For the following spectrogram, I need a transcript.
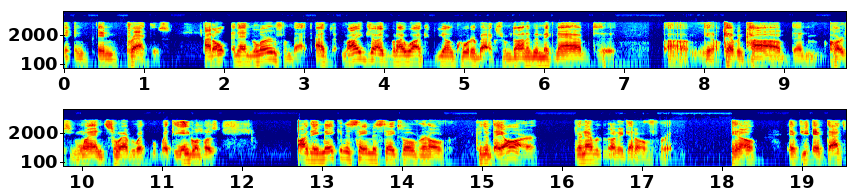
in in practice. I don't, and then learn from that. I, my judge when I watch young quarterbacks from Donovan McNabb to um, you know Kevin Kolb and Carson Wentz, whoever with with the Eagles was, are they making the same mistakes over and over? Because if they are, they're never going to get over it. You know, if you if that's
